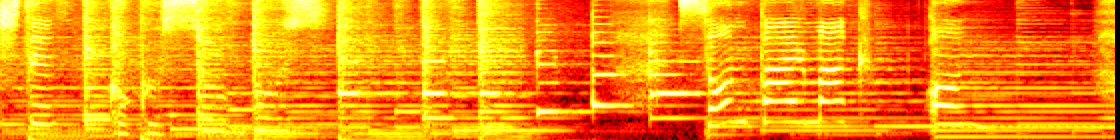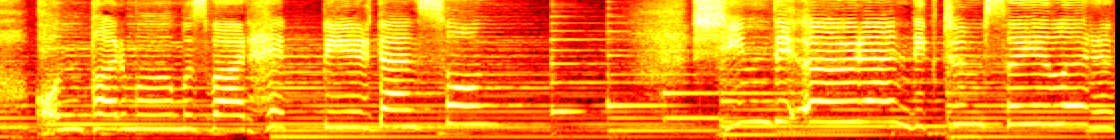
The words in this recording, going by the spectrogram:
açtı Kokusu buz. Son parmak on. On parmağımız var hep birden son. Şimdi öğrendik tüm sayıları.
